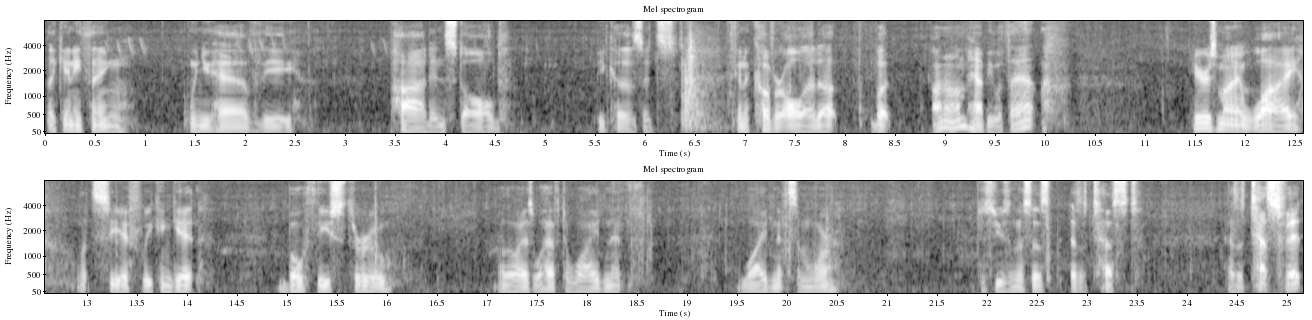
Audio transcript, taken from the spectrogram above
like anything when you have the pod installed because it's going to cover all that up. But I don't know, I'm happy with that. Here's my Y. Let's see if we can get both these through. Otherwise we'll have to widen it, widen it some more. Just using this as, as a test, as a test fit.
